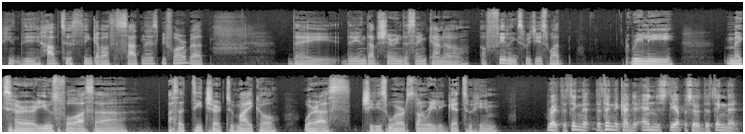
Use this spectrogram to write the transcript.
he didn't have to think about sadness before, but they they end up sharing the same kind of, of feelings, which is what really makes her useful as a as a teacher to Michael, whereas Chidi's words don't really get to him. Right. The thing that the thing that kind of ends the episode, the thing that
